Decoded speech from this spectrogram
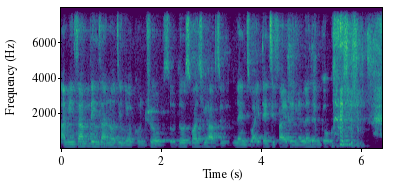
I mean, some things are not in your control. So those ones you have to learn to identify them and let them go.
